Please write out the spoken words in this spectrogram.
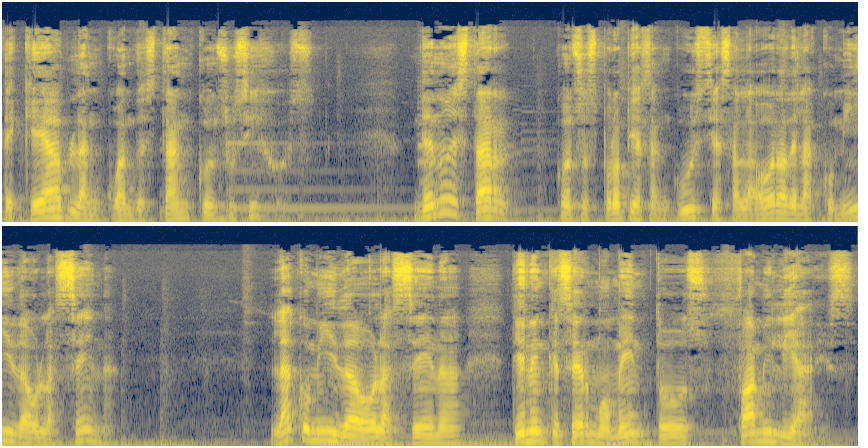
de qué hablan cuando están con sus hijos, de no estar con sus propias angustias a la hora de la comida o la cena. La comida o la cena tienen que ser momentos familiares,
